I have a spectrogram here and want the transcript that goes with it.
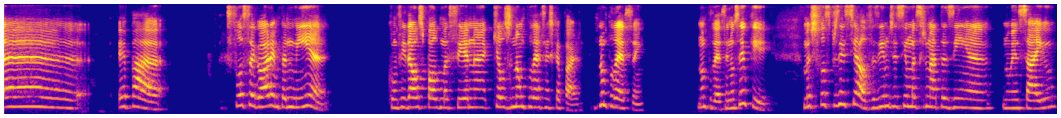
uh, epá, se fosse agora em pandemia, convidá-los para alguma cena que eles não pudessem escapar. Não pudessem. Não pudessem, não sei o quê. Mas se fosse presencial, fazíamos assim uma serenatazinha no ensaio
